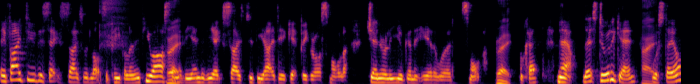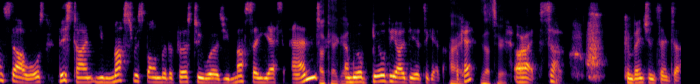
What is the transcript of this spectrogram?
if I do this exercise with lots of people, and if you ask them at the end of the exercise, did the idea get bigger or smaller? Generally, you're going to hear the word smaller. right. Okay. Now let's do it again. Right. We'll stay on Star Wars. This time, you must respond with the first two words. You must say yes and, Okay, good. and we'll build the idea together. All right. Okay. Let's hear it. All right. So, convention center.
